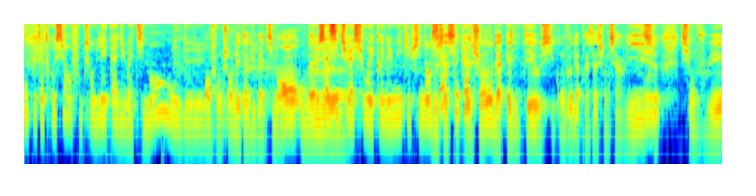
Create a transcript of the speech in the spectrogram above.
Ou peut-être aussi en fonction de l'état du bâtiment ou de... En fonction de l'état du bâtiment ou même... De sa situation économique et financière, De sa situation ou de la qualité aussi qu'on veut de la prestation de service. Si on voulait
